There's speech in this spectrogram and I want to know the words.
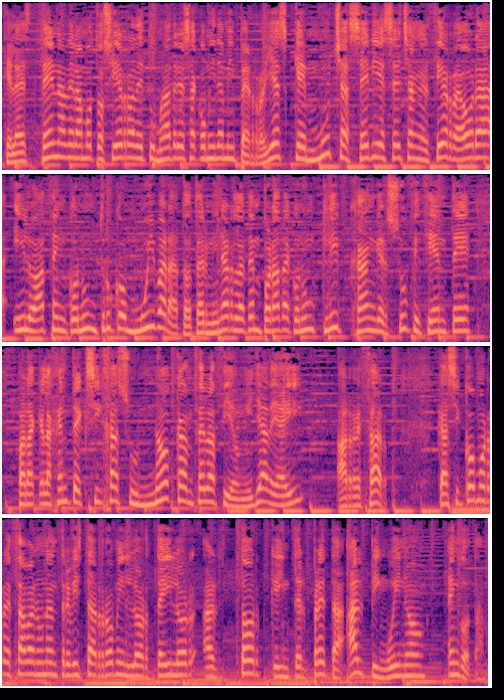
que la escena de la motosierra de tu madre esa comida mi perro. Y es que muchas series echan el cierre ahora y lo hacen con un truco muy barato, terminar la temporada con un cliffhanger suficiente para que la gente exija su no cancelación y ya de ahí a rezar. Casi como rezaba en una entrevista Robin Lord Taylor, actor que interpreta al pingüino en Gotham.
